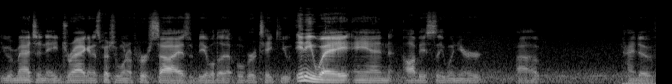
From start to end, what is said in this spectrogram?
you imagine a dragon, especially one of her size, would be able to overtake you anyway. And obviously, when you're uh, kind of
